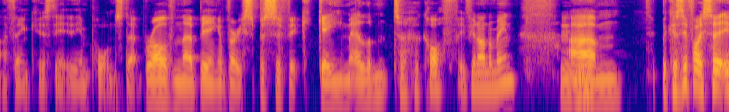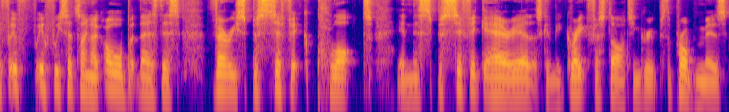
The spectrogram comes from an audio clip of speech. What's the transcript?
I think is the, the important step, rather than there being a very specific game element to hook off. If you know what I mean. Mm-hmm. Um, because if I say if, if if we said something like, oh, but there's this very specific plot in this specific area that's going to be great for starting groups, the problem is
